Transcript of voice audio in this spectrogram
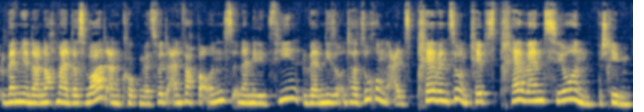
wenn wir da nochmal das Wort angucken, es wird einfach bei uns in der Medizin, werden diese Untersuchungen als Prävention, Krebsprävention beschrieben.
